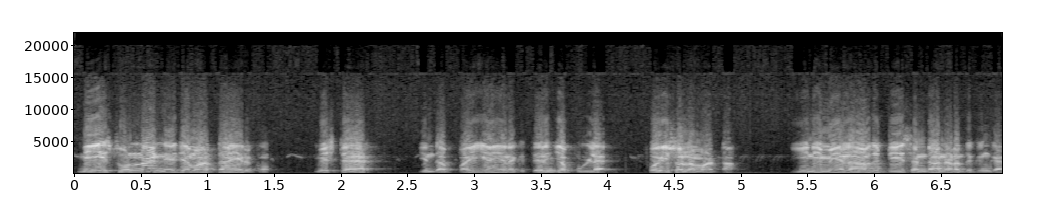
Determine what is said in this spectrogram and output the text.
நீ சொன்னா நிஜமா தான் இருக்கும். மிஸ்டர் இந்த பையன் எனக்கு தெரிஞ்ச புள்ள. பொய் சொல்ல மாட்டான். இனிமேலாவது டீசெண்டா நடந்துக்குங்க.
